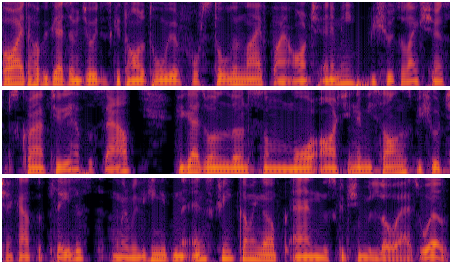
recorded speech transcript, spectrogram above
Alright, I hope you guys have enjoyed this guitar tutorial for Stolen Life by Arch Enemy. Be sure to like, share, and subscribe, to really helps us out. If you guys want to learn some more Arch Enemy songs, be sure to check out the playlist. I'm going to be linking it in the end screen coming up and description below as well.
